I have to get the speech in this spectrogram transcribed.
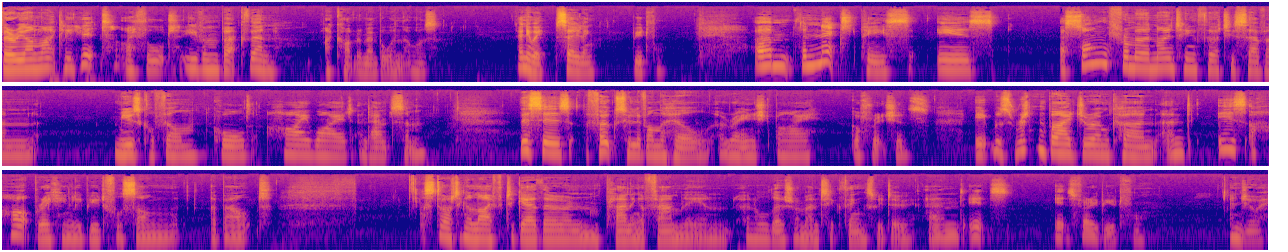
Very unlikely hit, I thought, even back then. I can't remember when that was. Anyway, sailing, beautiful. Um, the next piece is a song from a 1937 musical film called High, Wide and Handsome. This is The Folks Who Live on the Hill, arranged by Goff Richards. It was written by Jerome Kern and is a heartbreakingly beautiful song about starting a life together and planning a family and, and all those romantic things we do. And it's it's very beautiful. Enjoy.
